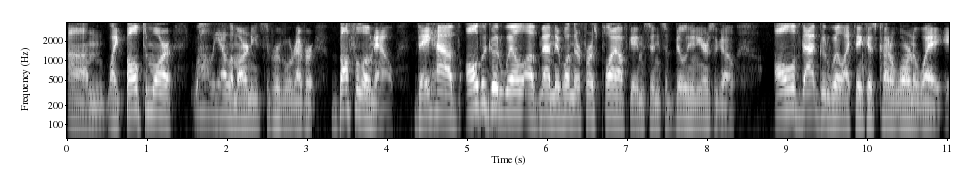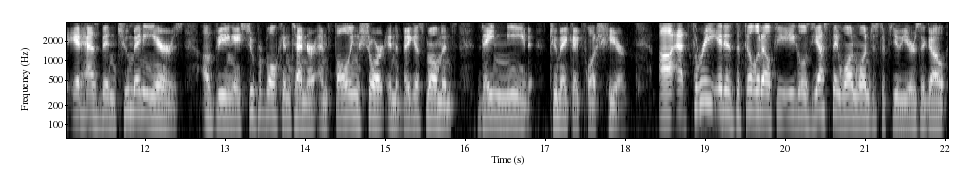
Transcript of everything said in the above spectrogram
um like Baltimore, well, yeah, Lamar needs to prove it, whatever. Buffalo now, they have all the goodwill of man, they've won their first playoff game since a billion years ago. All of that goodwill, I think, has kind of worn away. It has been too many years of being a Super Bowl contender and falling short in the biggest moments. They need to make a push here. Uh, at three, it is the Philadelphia Eagles. Yes, they won one just a few years ago,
